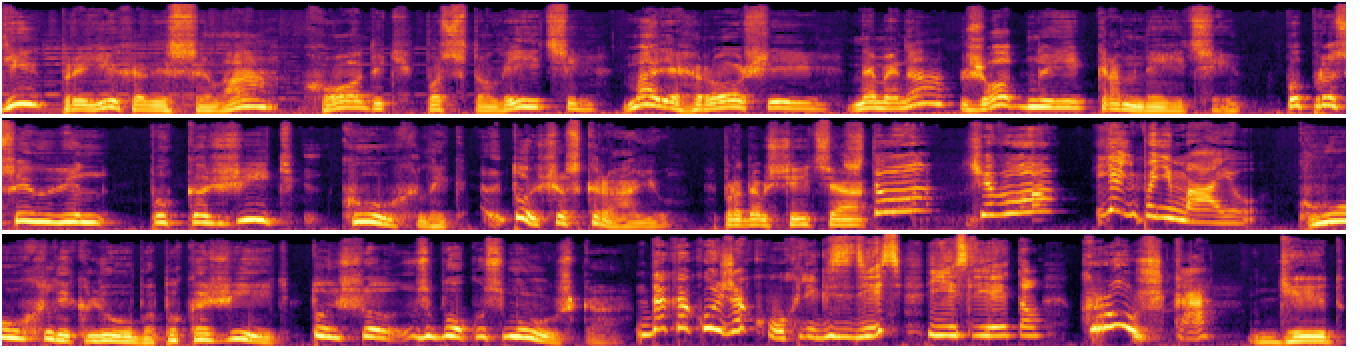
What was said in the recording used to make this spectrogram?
Дід приїхав із села, ходить по столиці, має гроші, не мина жодної крамниці. Попросив він покажіть кухлик, той, що з краю. Продавщиця Что? Чего? Я не понимаю. кухлик, Люба, покажіть, той, що збоку смужка. Да какой же кухлик здесь, если это кружка? Дід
